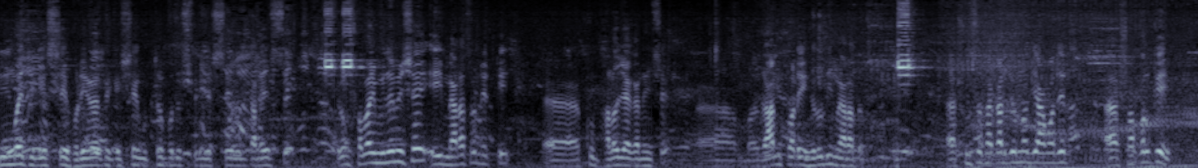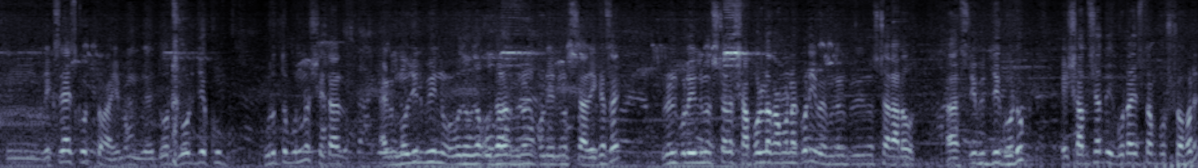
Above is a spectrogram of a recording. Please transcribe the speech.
মুম্বাই থেকে এসছে হরিয়ানা থেকে এসছে উত্তরপ্রদেশ থেকে এসছে এবং তারা এসছে এবং সবাই মিলেমিশে এই ম্যারাথন একটি খুব ভালো জায়গা নিয়েছে। রান করে হেলদি ম্যারাথন সুস্থ থাকার জন্য যে আমাদের সকলকে এক্সারসাইজ করতে হয় এবং দৌড় দৌড় যে খুব গুরুত্বপূর্ণ সেটার একটা নজিরবিহীন উদ- উদাহরণ মিলন পলি ইউনিভার্সিটি রেখেছে। মিলন পলি ইউনিভার্সিটির সাফল্য কামনা করি এবং মিলন পলি ইউনিভার্সিটির আরও শ্রীবৃদ্ধি ঘটুক। এর সাথে সাথে গোটা ইসলামপুর শহরে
